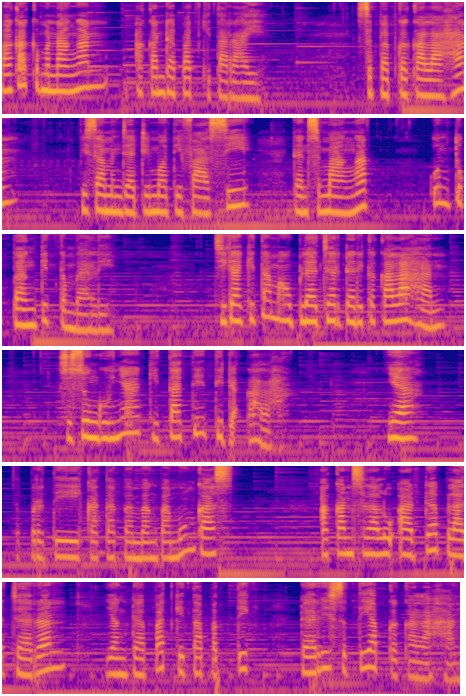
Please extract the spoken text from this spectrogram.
maka kemenangan akan dapat kita raih. Sebab kekalahan bisa menjadi motivasi dan semangat untuk bangkit kembali. Jika kita mau belajar dari kekalahan, sesungguhnya kita tidak kalah. Ya, seperti kata Bambang Pamungkas, akan selalu ada pelajaran yang dapat kita petik dari setiap kekalahan.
